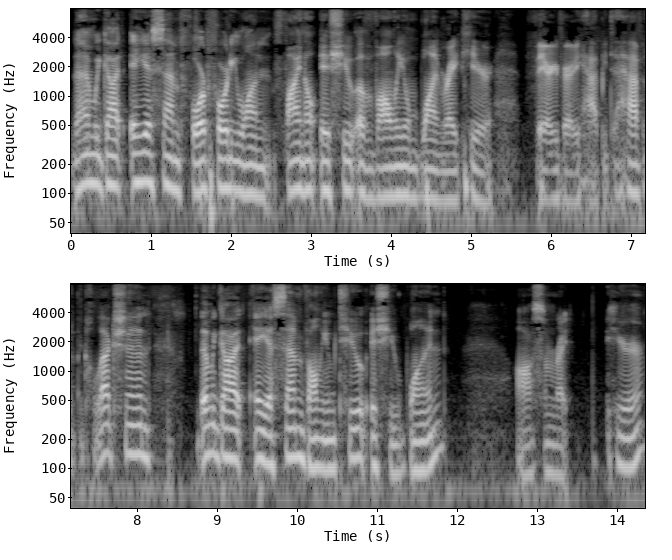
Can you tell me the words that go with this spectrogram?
Then we got ASM 441, final issue of Volume 1 right here. Very, very happy to have in the collection. Then we got ASM Volume 2, Issue 1. Awesome right here.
